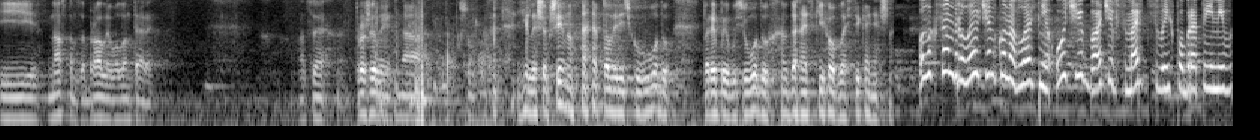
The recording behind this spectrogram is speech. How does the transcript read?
І нас там забрали волонтери. А це прожили на що, їли шепшину, пили річкову воду, перепив усю воду в Донецькій області, звісно. Олександр Левченко на власні очі бачив смерть своїх побратимів.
